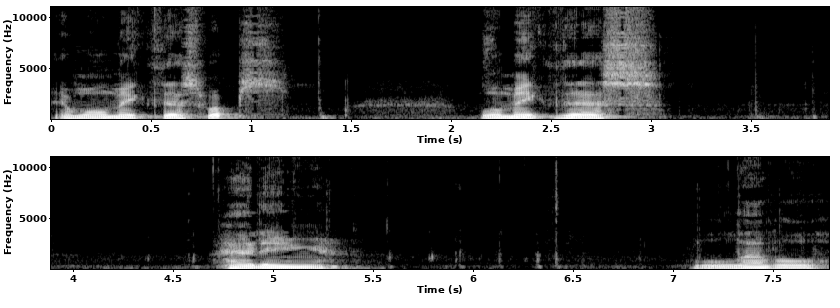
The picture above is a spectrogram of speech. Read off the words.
and we'll make this, whoops, we'll make this heading level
